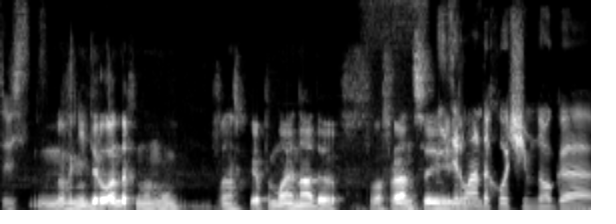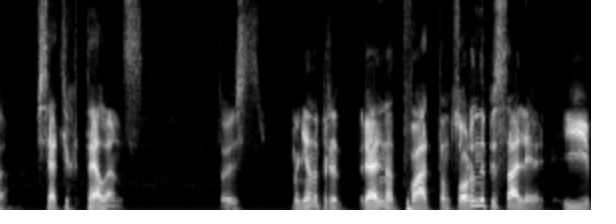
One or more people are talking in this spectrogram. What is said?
то есть ну, в Нидерландах, ну, ну, насколько я понимаю, надо. Во Франции... в Нидерландах очень много всяких talents. То есть мне, например, реально два танцора написали, и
